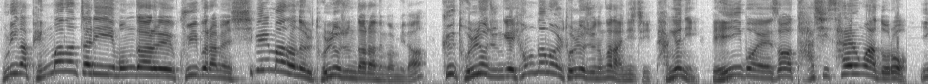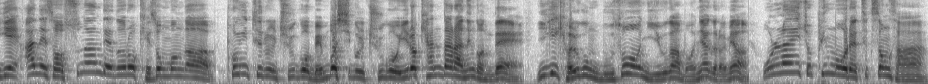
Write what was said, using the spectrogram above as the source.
우리가 100만원짜리 뭔가를 구입을 하면 11만원을 돌려준다라는 겁니다. 그 돌려준 게 현금을 돌려주는 건 아니지. 당연히 네이버에서 다시 사용하도록 이게 안에서 순환되도록 계속 뭔가 포인트를 주고 멤버십을 주고 이렇게 한다라는 건데 이게 결국 무서운 이유가 뭐냐 그러면 온라인 쇼핑몰의 특성상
